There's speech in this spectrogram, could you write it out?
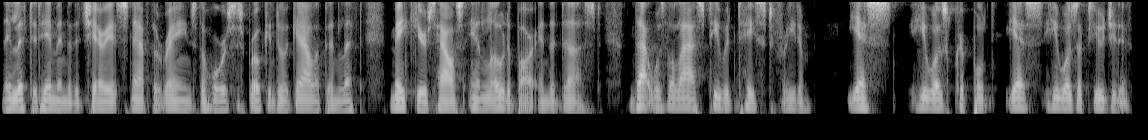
They lifted him into the chariot, snapped the reins. The horses broke into a gallop and left Machir's house and Lodabar in the dust. That was the last he would taste freedom. Yes, he was crippled. Yes, he was a fugitive,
